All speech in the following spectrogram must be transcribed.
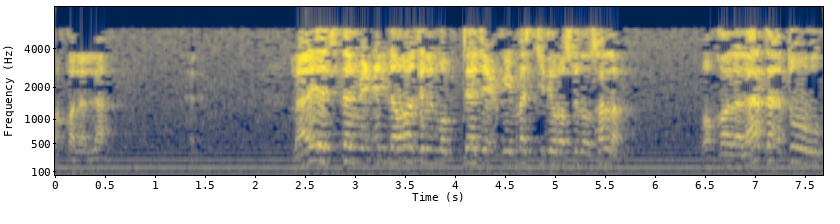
Faqala la. لا يجتمع عند رجل مبتدع في مسجد رسول الله صلى الله عليه وسلم وقال لا تأتوه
